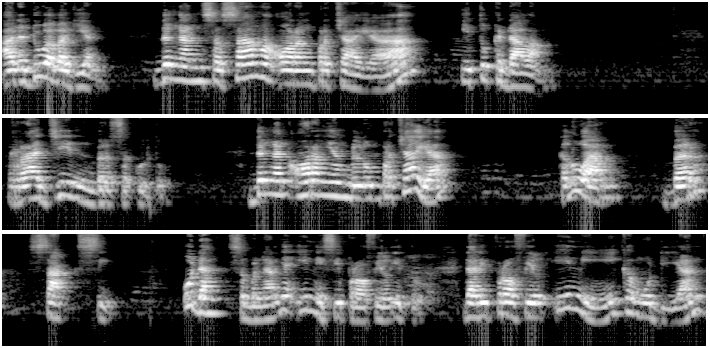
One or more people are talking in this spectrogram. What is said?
Ada dua bagian. Dengan sesama orang percaya, itu ke dalam. Rajin bersekutu. Dengan orang yang belum percaya, keluar bersaksi. Udah, sebenarnya ini sih profil itu. Dari profil ini kemudian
